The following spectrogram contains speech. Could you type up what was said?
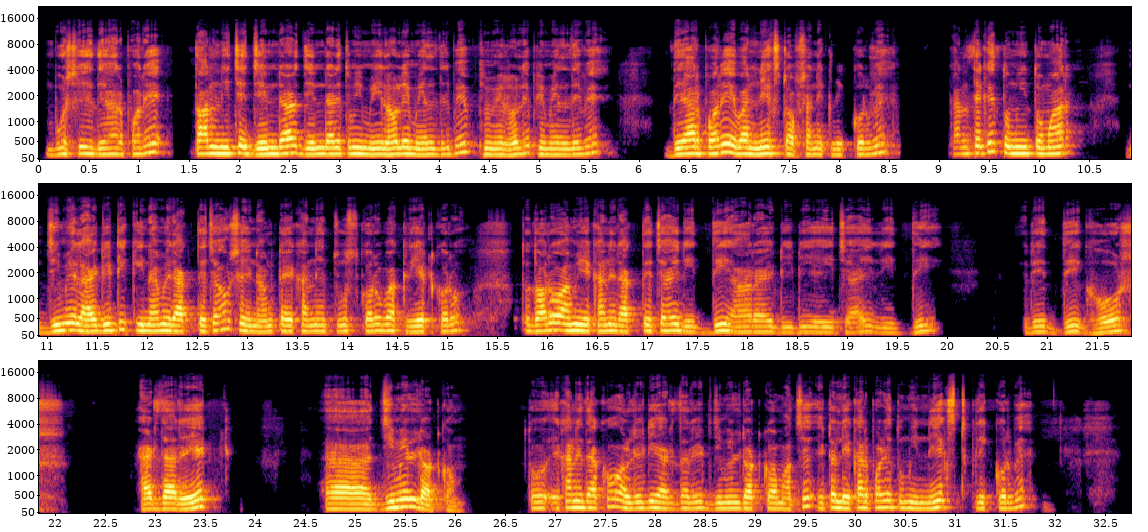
বসিয়ে দেওয়ার পরে তার নিচে জেন্ডার জেন্ডারে তুমি মেল হলে মেল দেবে ফিমেল হলে ফিমেল দেবে। দেওয়ার পরে এবার নেক্সট অপশানে ক্লিক করবে। এখান থেকে তুমি তোমার জিমেল আইডিটি কী নামে রাখতে চাও, সেই নামটা এখানে চুজ করো বা ক্রিয়েট করো। তো ধরো আমি এখানে রাখতে চাই Riddhi R I D D H I Riddhi Riddhi Ghosh at the rate Gmail dot com তো এখানে দেখো already at the rate Gmail dot com আছে। এটা লেখার পরে তুমি নেক্সট ক্লিক করবে।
